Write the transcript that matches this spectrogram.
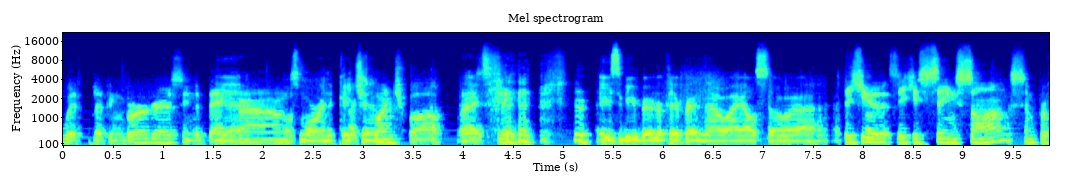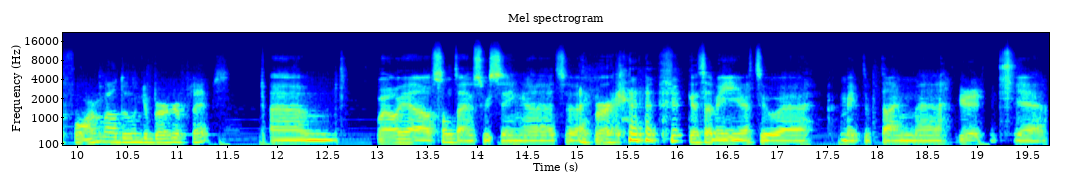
with flipping burgers in the background. yeah, I was more in the kitchen. like. SpongeBob, basically. Right. I used to be a burger flipper, and now I also. Uh, did you did you sing songs and perform while doing the burger flips? Um, well, yeah, sometimes we sing uh, at uh, at work because I mean you have to uh, make the time. Uh, Good. yeah,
